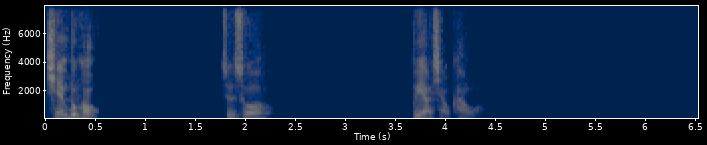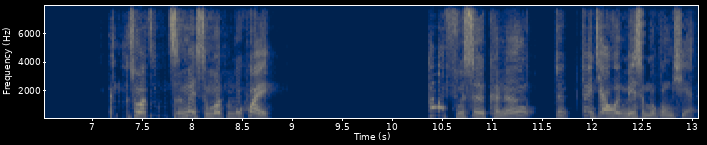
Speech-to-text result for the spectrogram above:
钱不够。主说，不要小看我。说这个姊妹什么都不会，她服侍可能对对教会没什么贡献。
